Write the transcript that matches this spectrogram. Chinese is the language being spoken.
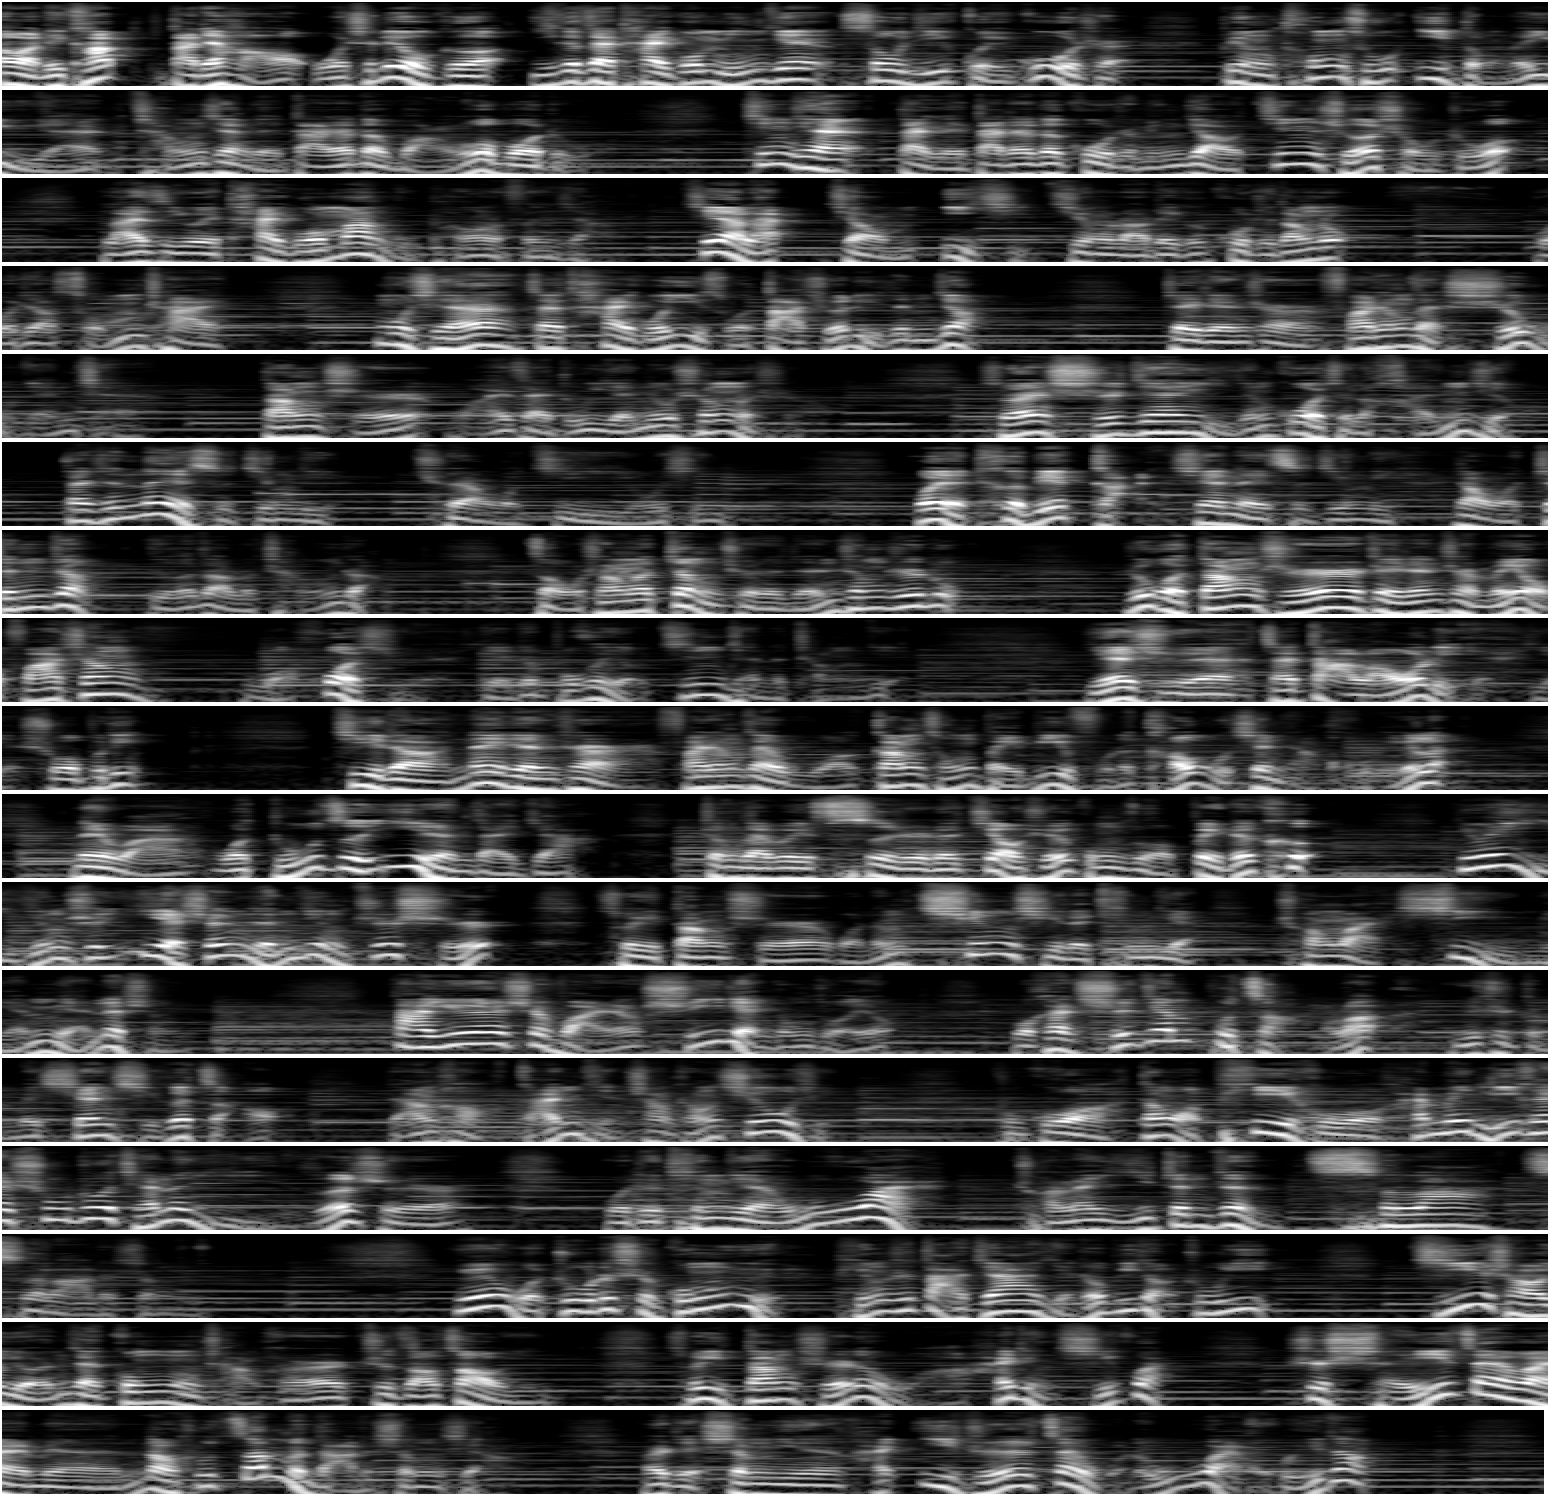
萨瓦迪卡，大家好，我是六哥，一个在泰国民间搜集鬼故事，并通俗易懂的语言呈现给大家的网络博主。今天带给大家的故事名叫《金蛇手镯》，来自一位泰国曼谷朋友的分享。接下来，叫我们一起进入到这个故事当中。我叫索差，目前在泰国一所大学里任教。这件事儿发生在十五年前，当时我还在读研究生的时候。虽然时间已经过去了很久，但是那次经历却让我记忆犹新。我也特别感谢那次经历，让我真正得到了成长，走上了正确的人生之路。如果当时这件事没有发生，我或许也就不会有今天的成绩。也许在大牢里也说不定。记得那件事发生在我刚从北壁府的考古现场回来那晚，我独自一人在家，正在为次日的教学工作备着课。因为已经是夜深人静之时，所以当时我能清晰地听见窗外细雨绵绵的声音。大约是晚上十一点钟左右，我看时间不早了，于是准备先洗个澡，然后赶紧上床休息。不过，当我屁股还没离开书桌前的椅子时，我就听见屋外传来一阵阵刺啦刺啦的声音。因为我住的是公寓，平时大家也都比较注意，极少有人在公共场合制造噪音，所以当时的我还挺奇怪，是谁在外面闹出这么大的声响，而且声音还一直在我的屋外回荡。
